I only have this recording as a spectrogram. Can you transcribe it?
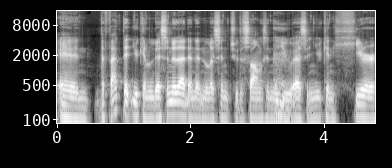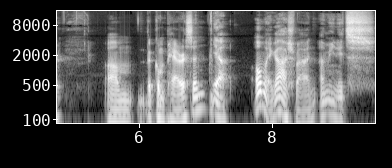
And the fact that you can listen to that and then listen to the songs in the Mm. US and you can hear um, the comparison. Yeah. Oh my gosh, man. I mean, it's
